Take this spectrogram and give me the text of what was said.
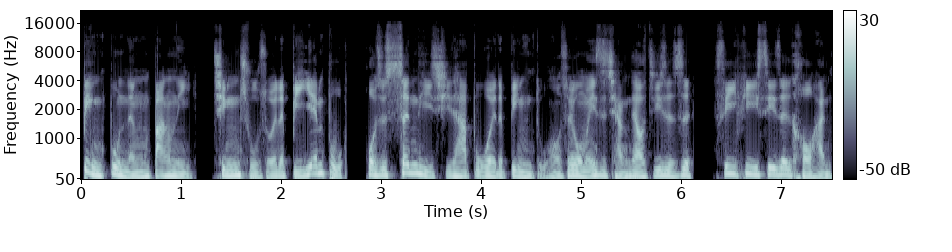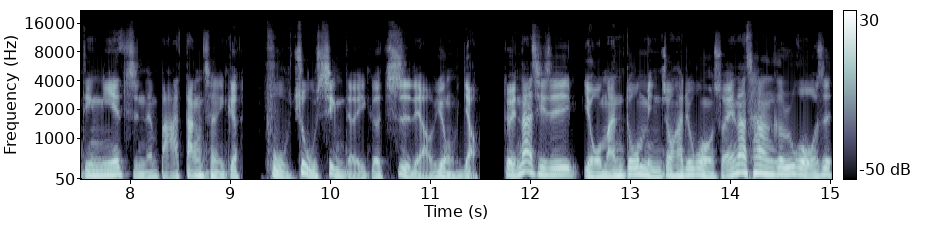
并不能帮你清除所谓的鼻咽部或是身体其他部位的病毒哈，所以我们一直强调，即使是 CPC 这个口含錠，你也只能把它当成一个。辅助性的一个治疗用药，对，那其实有蛮多民众他就问我说，哎，那苍蓝鸽，如果我是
